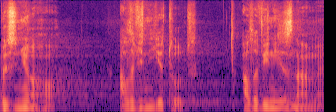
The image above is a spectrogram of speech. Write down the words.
без нього. Але Він є тут, але Він є з нами.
